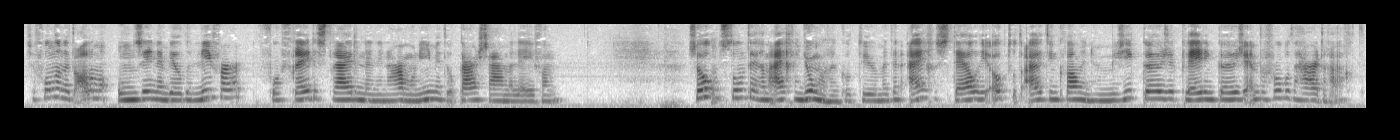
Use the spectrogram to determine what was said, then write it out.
ze vonden het allemaal onzin en wilden liever voor vrede strijden en in harmonie met elkaar samenleven. Zo ontstond er een eigen jongerencultuur met een eigen stijl die ook tot uiting kwam in hun muziekkeuze, kledingkeuze en bijvoorbeeld haardracht.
